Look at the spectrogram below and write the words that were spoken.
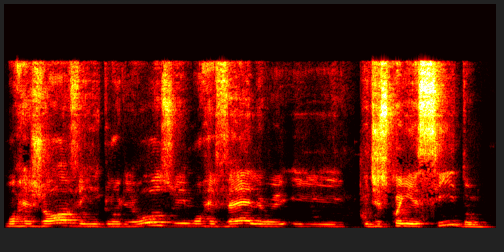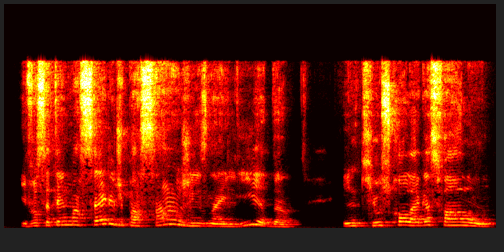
morrer jovem e glorioso e morrer velho e, e desconhecido. E você tem uma série de passagens na Ilíada em que os colegas falam:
